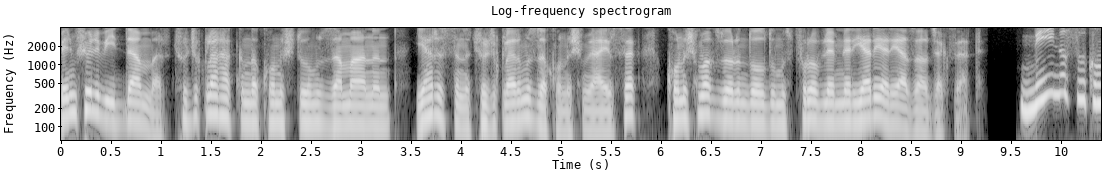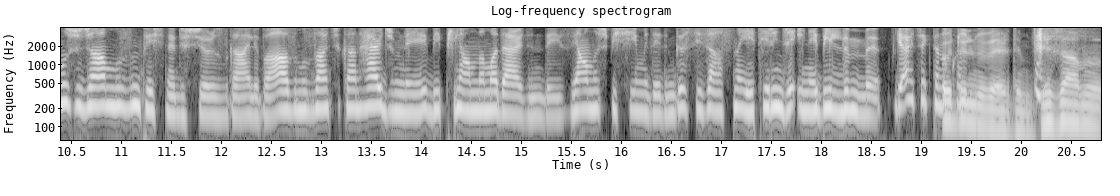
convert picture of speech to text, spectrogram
Benim şöyle bir iddiam var. Çocuklar hakkında konuştuğumuz zamanın yarısını çocuklarımızla konuşmaya ayırsak konuşmak zorunda olduğumuz problemler yarı yarıya azalacak zaten neyi nasıl konuşacağımızın peşine düşüyoruz galiba. Ağzımızdan çıkan her cümleyi bir planlama derdindeyiz. Yanlış bir şey mi dedim? Göz hizasına yeterince inebildim mi? Gerçekten ödül mü verdim? Ceza mı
